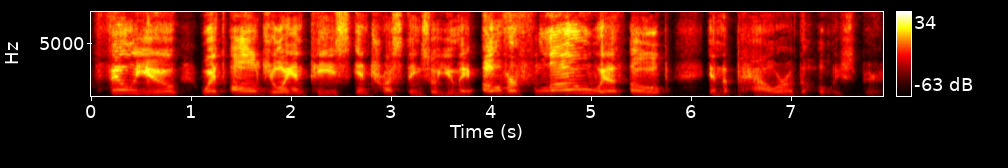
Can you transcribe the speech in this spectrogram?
fill you with all joy and peace in trusting, so you may overflow with hope in the power of the Holy Spirit.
